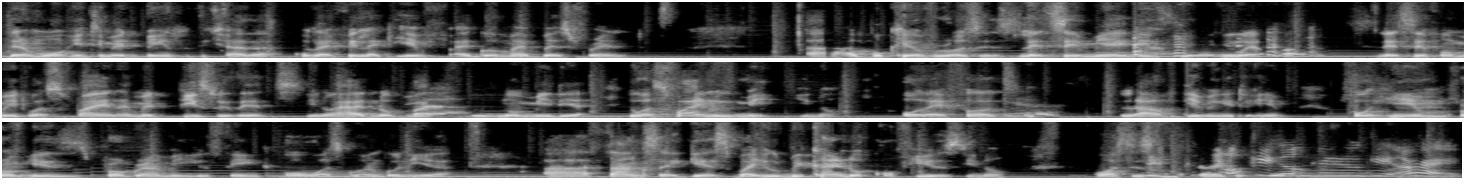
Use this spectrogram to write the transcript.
they're more intimate beings with each other. Because I feel like if I got my best friend uh, a bouquet of roses, let's say me, I didn't feel anywhere about it. Let's say for me it was fine. I made peace with it. You know, I had no bias, Yeah. no media. It was fine with me. You know, all I felt Yeah. love giving it to him. For him, from his programming, you think, oh, what's going on here? Uh, thanks, I guess. But he would be kind of confused. You know, what's this okay, okay, okay. All right.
